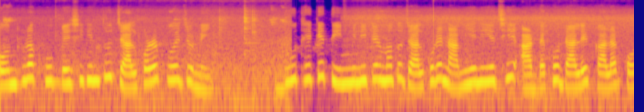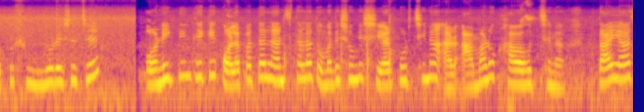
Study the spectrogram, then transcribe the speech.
বন্ধুরা, খুব বেশি কিন্তু জাল করার প্রয়োজন নেই। দু থেকে তিন মিনিটের মতো জাল করে নামিয়ে নিয়েছি। আর দেখো, ডালের কালার কত সুন্দর এসেছে। অনেক দিন থেকে কলাপাতা লাঞ্চ থালা তোমাদের সঙ্গে শেয়ার করছি না আর আমারও খাওয়া হচ্ছে না। তাই আজ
